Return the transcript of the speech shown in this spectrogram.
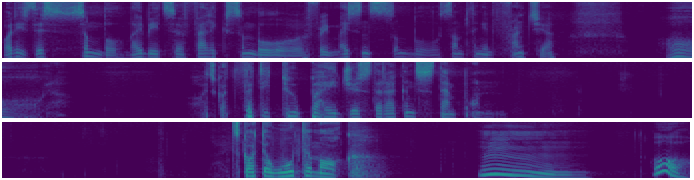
what is this symbol? Maybe it's a phallic symbol or a Freemason symbol or something in front here. Oh, you know, oh, it's got 32 pages that I can stamp on. It's got a watermark. Hmm. Oh,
